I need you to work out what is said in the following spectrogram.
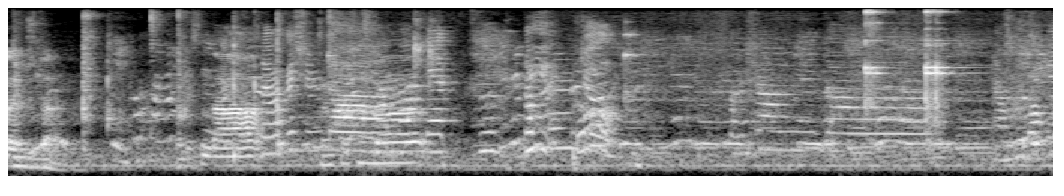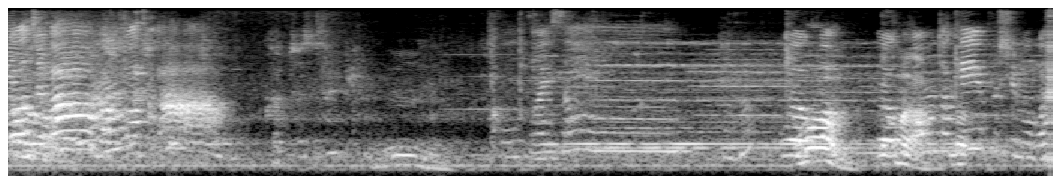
누가 주자. 알겠습니다. 잘 먹겠습니다. 감사합니다. 먹고 주가 먹고 주가. 맛있어? 왜 어, 오빠 왜 매콤하다. 오빠부터 너- KFC 먹어요?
